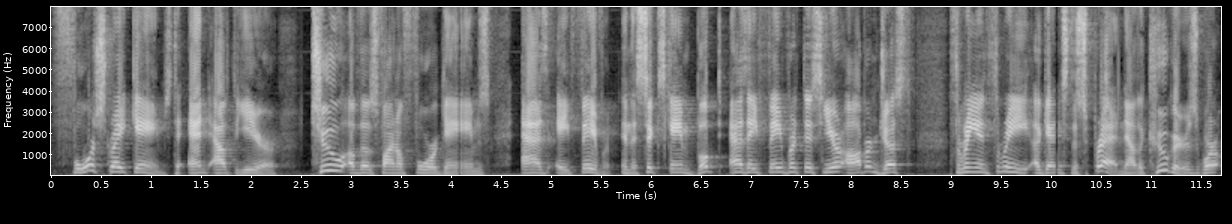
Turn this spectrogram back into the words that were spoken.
four straight games to end out the year, two of those final four games as a favorite. In the six game booked as a favorite this year, Auburn just three and three against the spread. Now, the Cougars were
